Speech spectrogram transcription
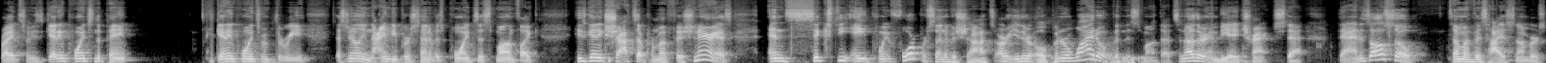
right? So he's getting points in the paint. He's getting points from three. That's nearly 90% of his points this month. Like he's getting shots up from efficient areas. And 68.4% of his shots are either open or wide open this month. That's another NBA track stat. That is also some of his highest numbers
